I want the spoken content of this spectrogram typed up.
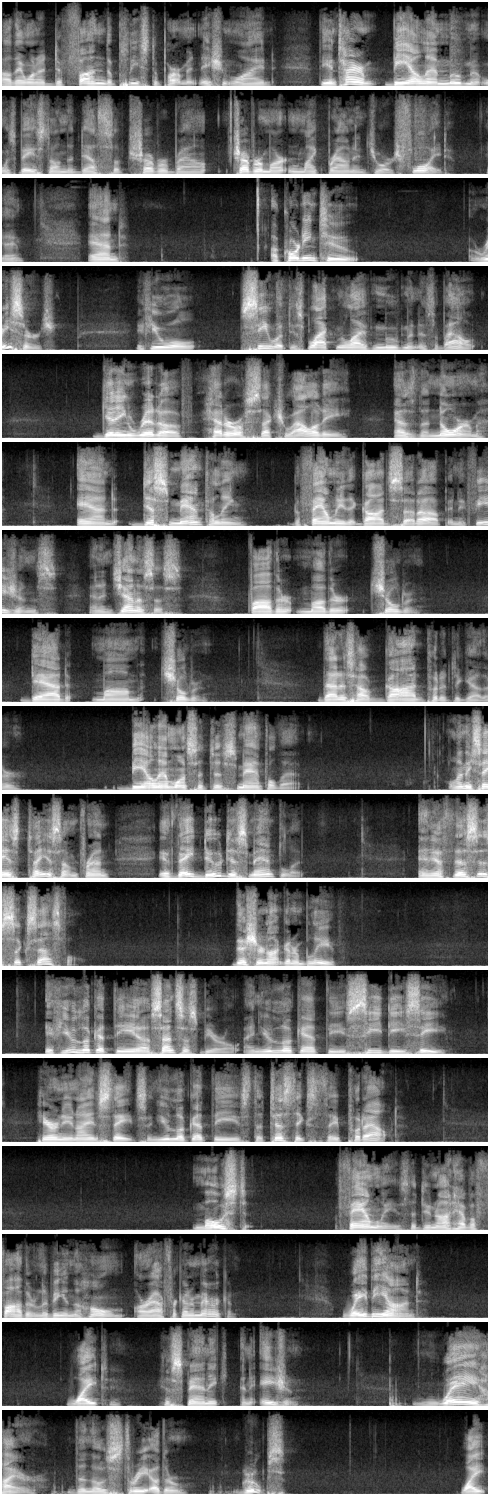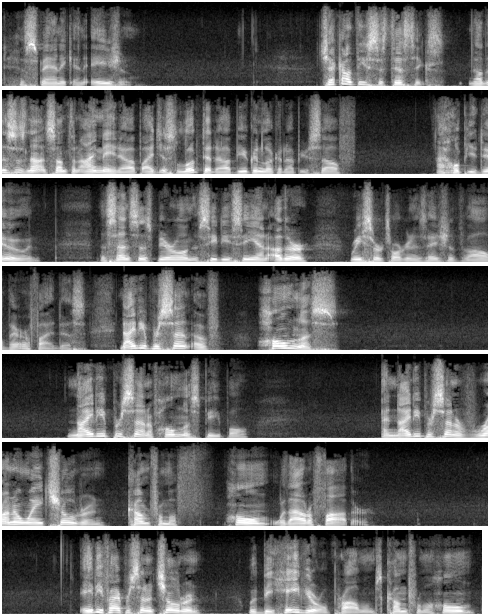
Uh, they want to defund the police department nationwide. The entire BLM movement was based on the deaths of Trevor Brown, Trevor Martin, Mike Brown, and George Floyd. Okay, and according to research, if you will see what this Black Lives Movement is about, getting rid of heterosexuality as the norm and dismantling the family that God set up in Ephesians and in Genesis father, mother, children, dad, mom, children. That is how God put it together. BLM wants to dismantle that. Let me say, tell you something, friend. If they do dismantle it, and if this is successful, this you're not going to believe. If you look at the uh, Census Bureau and you look at the CDC here in the United States and you look at the statistics that they put out, most families that do not have a father living in the home are African American, way beyond white, Hispanic, and Asian, way higher than those three other groups white, Hispanic, and Asian. Check out these statistics. Now, this is not something I made up. I just looked it up. You can look it up yourself. I hope you do. The Census Bureau and the CDC and other research organizations have all verified this. 90% of homeless 90% of homeless people and 90% of runaway children come from a home without a father. 85% of children with behavioral problems come from a home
